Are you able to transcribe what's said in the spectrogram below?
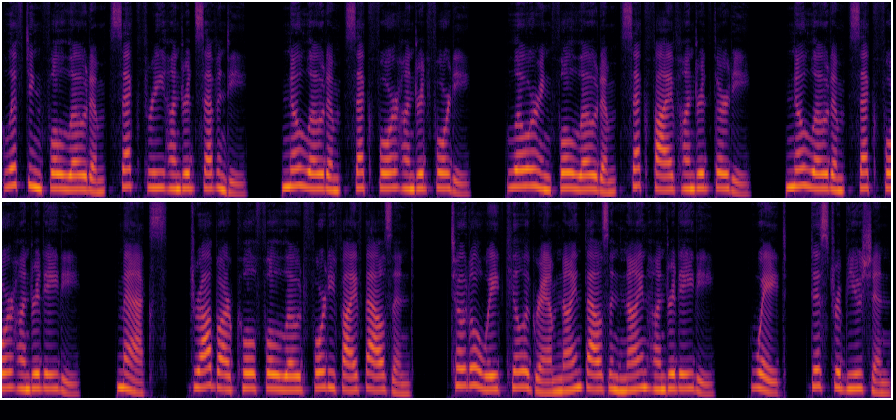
Lifting full load M sec 370. No load M sec 440. Lowering full load M sec 530. No load M sec 480. Max. Drawbar pull full load 45,000. Total weight kilogram 9,980. Weight. Distribution.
